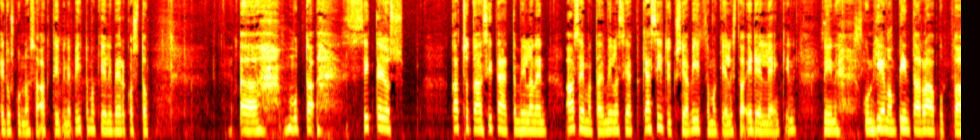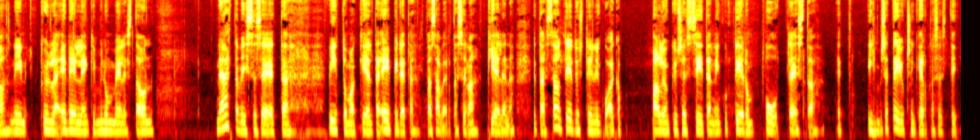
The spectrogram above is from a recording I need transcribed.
Eduskunnassa aktiivinen viittomakieliverkosto. Ö, mutta sitten jos katsotaan sitä, että millainen asema tai millaisia käsityksiä viittomakielestä on edelleenkin, niin kun hieman pintaa raaputtaa, niin kyllä edelleenkin minun mielestä on nähtävissä se, että viittomakieltä ei pidetä tasavertaisena kielenä. Ja tässä on tietysti niin kuin aika paljon kyse siitä niin kuin tiedon puutteesta, että ihmiset ei yksinkertaisesti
